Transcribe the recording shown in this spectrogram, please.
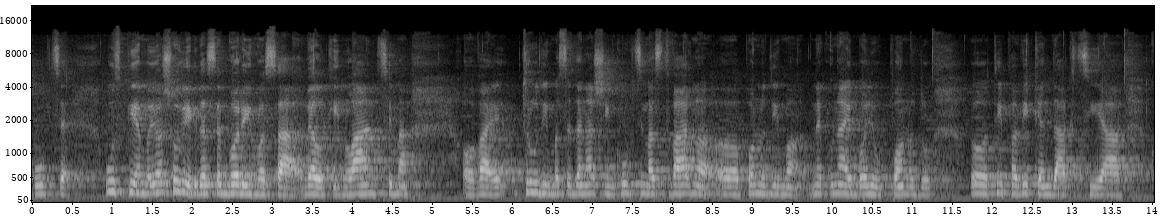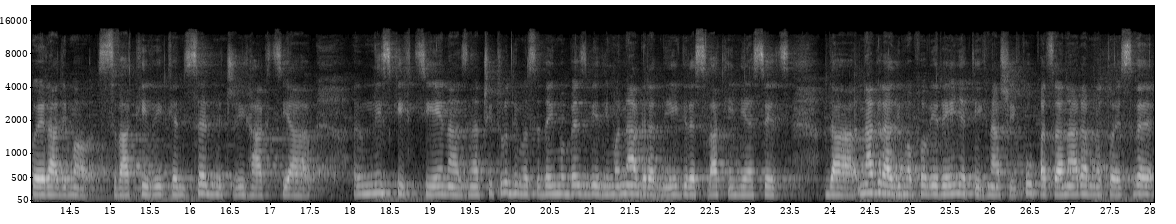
kupce, uspijemo još uvijek da se borimo sa velikim lancima, ovaj, trudimo se da našim kupcima stvarno e, ponudimo neku najbolju ponudu tipa vikend akcija koje radimo svaki vikend, sedmičnih akcija, niskih cijena, znači trudimo se da im obezbijedimo nagradne igre svaki mjesec, da nagradimo povjerenje tih naših kupaca, naravno to je sve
